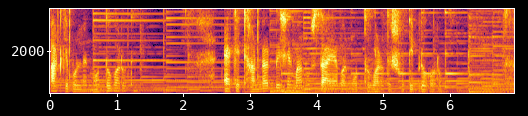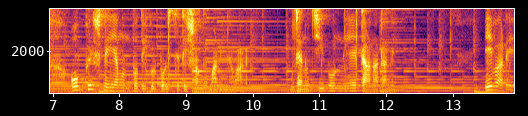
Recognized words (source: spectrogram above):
আটকে পড়লেন মধ্য ভারতে। একে ঠান্ডার দেশের মানুষ, তাই আবার মধ্য ভারতে সুতীব্র গরম। অভ্যেস নেই এমন প্রতিকূল পরিস্থিতির সঙ্গে মানিয়ে নেওয়ার, যেন জীবন নিয়ে টানাটানি। এবারে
